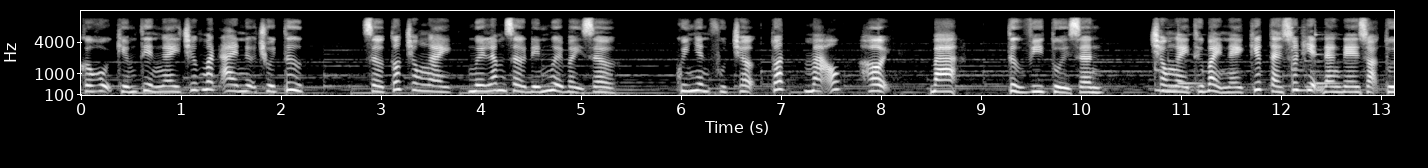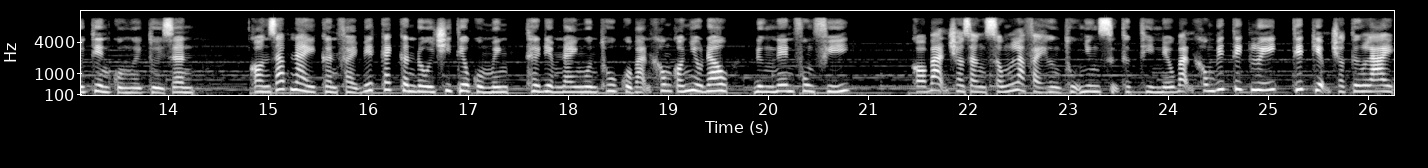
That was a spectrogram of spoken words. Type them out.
cơ hội kiếm tiền ngay trước mắt ai nợ chối từ. Giờ tốt trong ngày, 15 giờ đến 17 giờ. Quý nhân phù trợ, tuất, mão, hợi. 3. Tử vi tuổi dần, trong ngày thứ bảy này kiếp tài xuất hiện đang đe dọa túi tiền của người tuổi dần. Con giáp này cần phải biết cách cân đối chi tiêu của mình, thời điểm này nguồn thu của bạn không có nhiều đâu, đừng nên phung phí. Có bạn cho rằng sống là phải hưởng thụ nhưng sự thực thì nếu bạn không biết tích lũy, tiết kiệm cho tương lai,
